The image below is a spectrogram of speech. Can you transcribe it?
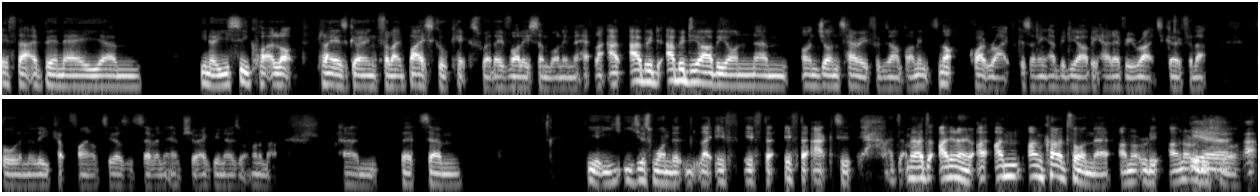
if that had been a um, you know you see quite a lot of players going for like bicycle kicks where they volley someone in the head. Like Ab- Abu, Abou Diaby on um, on John Terry for example I mean it's not quite right because I think Abou Diaby had every right to go for that ball in the League Cup final 2007 I'm sure Agri knows what I'm on about. Um, but um, yeah you, you just wonder like if if the if the act is, I mean I don't know. I, I'm I'm kind of torn there. I'm not really I'm not really Yeah, sure. I,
